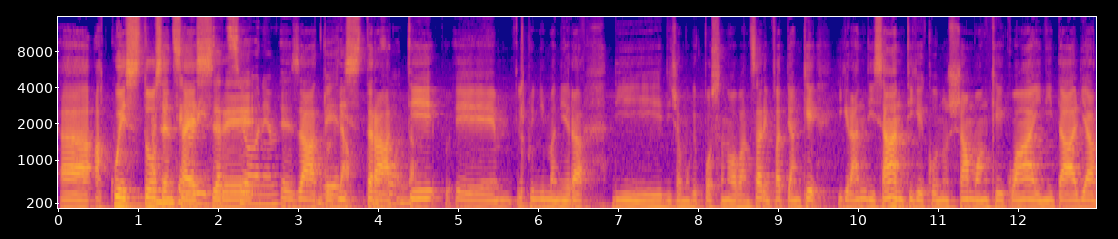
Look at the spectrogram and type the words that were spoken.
Uh, a questo senza essere esatto, vera, distratti e, e, quindi in maniera di, diciamo che possano avanzare. Infatti anche i grandi santi che conosciamo anche qua in Italia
